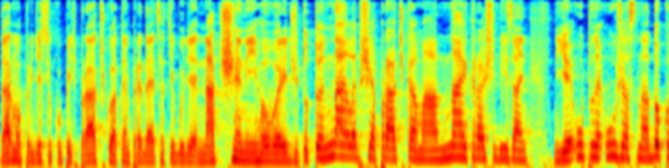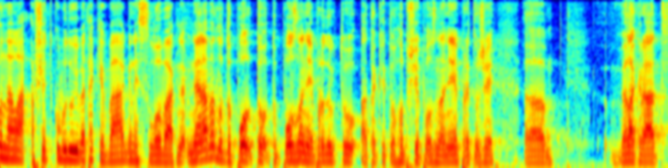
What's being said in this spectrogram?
darmo príde si kúpiť práčku a ten predajca ti bude nadšený hovoriť, že toto je najlepšia práčka, má najkrajší dizajn, je úplne úžasná, dokonalá a všetko budú iba také vágne slova. Mňa, napadlo to, po, to, to poznanie produktu a takéto hlbšie poznanie, pretože uh, veľakrát uh,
